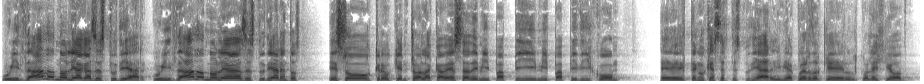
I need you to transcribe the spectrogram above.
Cuidado no le hagas estudiar, cuidado no le hagas estudiar. Entonces, eso creo que entró a la cabeza de mi papi y mi papi dijo, eh, tengo que hacerte estudiar. Y me acuerdo que el Colegio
